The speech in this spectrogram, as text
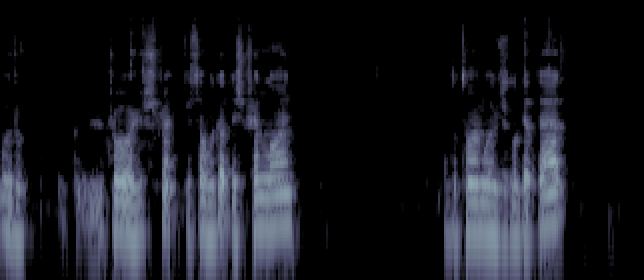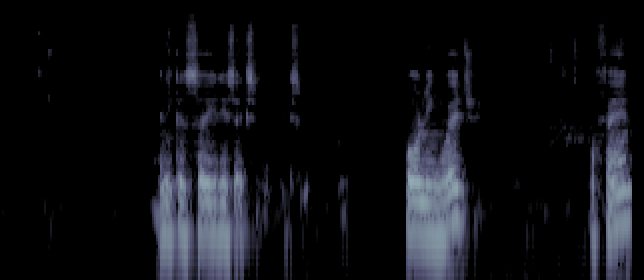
we'll draw a strength. So we've got this trend line. At the time, we'll just look at that. And you can see this warning wedge or fan.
